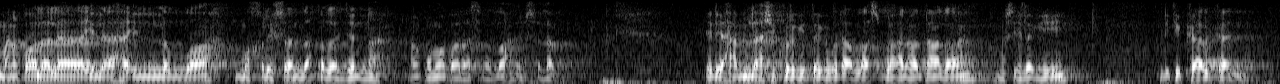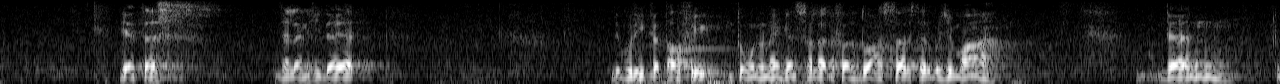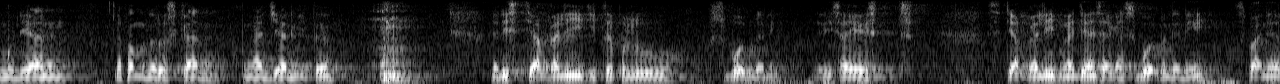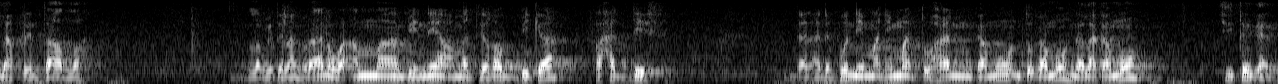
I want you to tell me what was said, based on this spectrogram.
Man qala la ilaha illallah mukhlishan dakhala jannah. Atau maqala sallallahu alaihi wasallam. Jadi alhamdulillah syukur kita kepada Allah Subhanahu wa taala masih lagi dikekalkan di atas jalan hidayat. Diberi ke taufik untuk menunaikan salat fardu asar secara berjemaah dan kemudian dapat meneruskan pengajian kita jadi setiap kali kita perlu sebut benda ni. Jadi saya Setiap kali pengajian saya akan sebut benda ni sebab ini adalah perintah Allah. Allah berkata dalam Quran wa amma bi ni'mati rabbika fahaddits. Dan adapun nikmat-nikmat Tuhan kamu untuk kamu hendaklah kamu ceritakan.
